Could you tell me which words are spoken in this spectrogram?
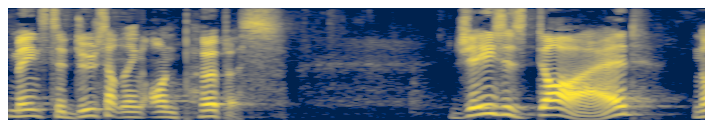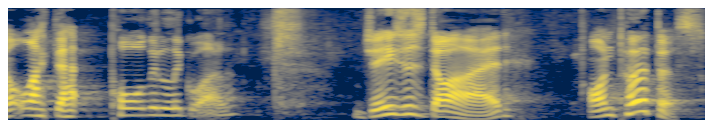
means to do something on purpose. Jesus died not like that poor little iguana. Jesus died on purpose.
